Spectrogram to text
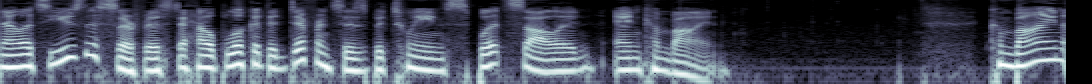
Now let's use this surface to help look at the differences between split solid and combine. Combine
